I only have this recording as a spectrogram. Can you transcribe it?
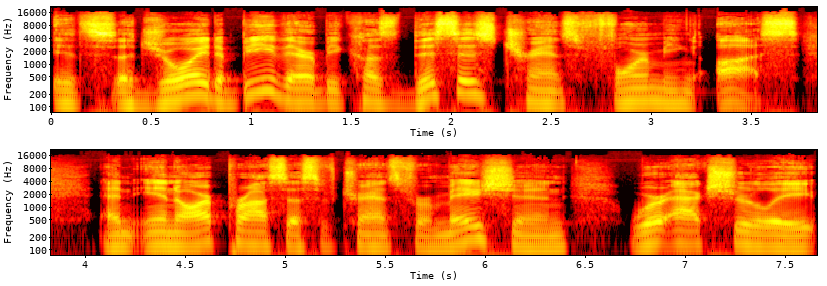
it's a joy to be there because this is transforming us. And in our process of transformation, we're actually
